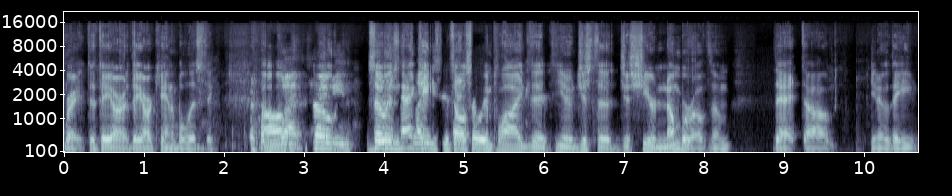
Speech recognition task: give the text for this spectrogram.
Right. That they are they are cannibalistic. Um, but so- I mean, So in that like, case, it's an- also implied that you know just the just sheer number of them that um, you know they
